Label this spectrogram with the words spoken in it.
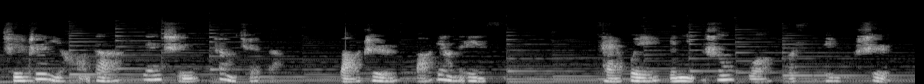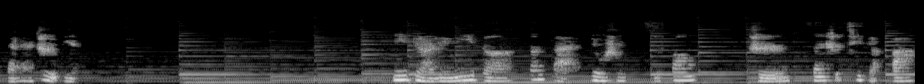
持之以恒的坚持正确的。保质保量的练习，才会给你的生活和思维模式带来质变。一点零一的三百六十五次方是三十七点八，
